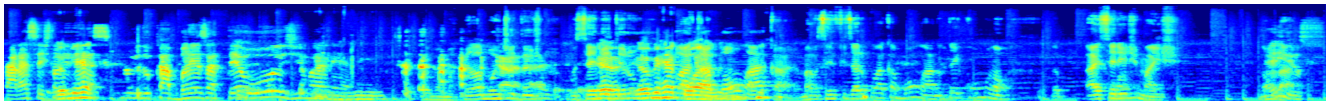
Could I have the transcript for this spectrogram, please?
Caralho, vocês estão Eu me vivendo re- esse nome do Cabanhas até hoje, mané. Pelo amor de Deus. Vocês Eu- meteram eu me um recordo, bom né? lá, cara. Mas vocês fizeram um placar bom lá, não tem como não. Aí seria demais. Não é dá. isso.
